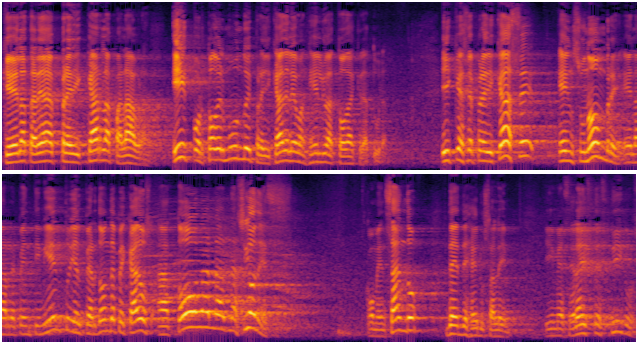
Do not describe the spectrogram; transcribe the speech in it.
que es la tarea de predicar la palabra, ir por todo el mundo y predicar el Evangelio a toda criatura. Y que se predicase en su nombre el arrepentimiento y el perdón de pecados a todas las naciones, comenzando desde Jerusalén y me seréis testigos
